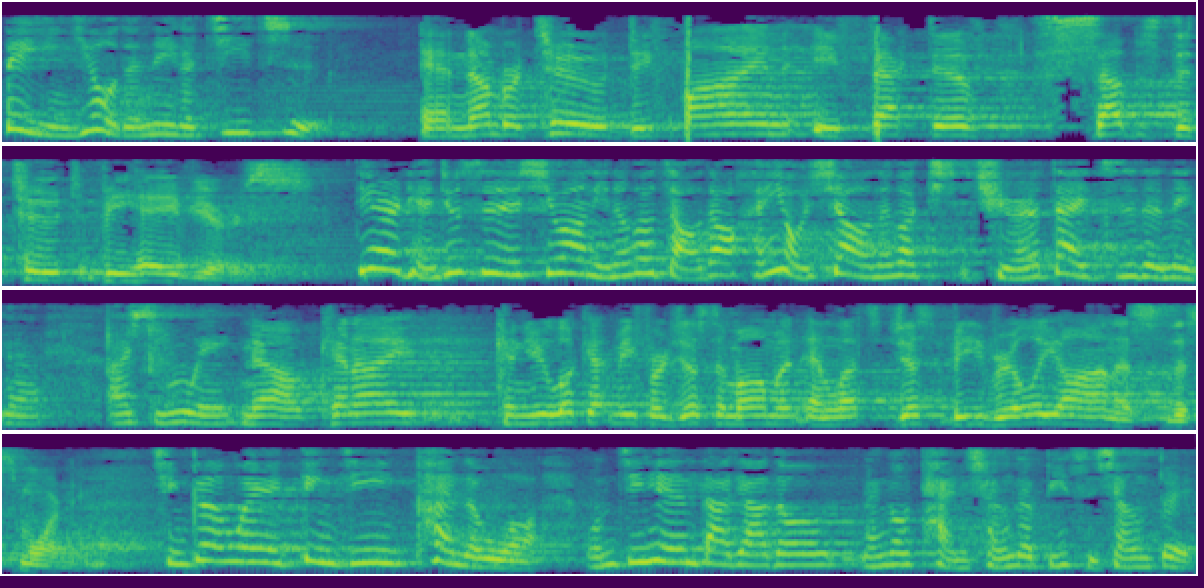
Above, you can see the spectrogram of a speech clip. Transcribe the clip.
被引诱的那个机制。 And number two, define effective substitute behaviors. 第二点就是希望你能够找到很有效、能够取取而代之的那个呃行为。 Now, can I, can you look at me for just a moment and let's just be really honest this morning? 请各位定睛看着我，我们今天大家都能够坦诚的彼此相对。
